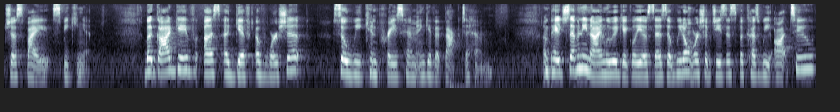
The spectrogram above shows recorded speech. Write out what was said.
just by speaking it. But God gave us a gift of worship so we can praise him and give it back to him. On page 79, Louis Giglio says that we don't worship Jesus because we ought to,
